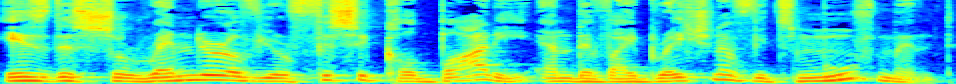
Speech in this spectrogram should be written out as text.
is the surrender of your physical body and the vibration of its movement.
